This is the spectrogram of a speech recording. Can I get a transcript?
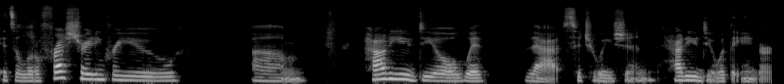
It's a little frustrating for you. Um, how do you deal with that situation? How do you deal with the anger?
